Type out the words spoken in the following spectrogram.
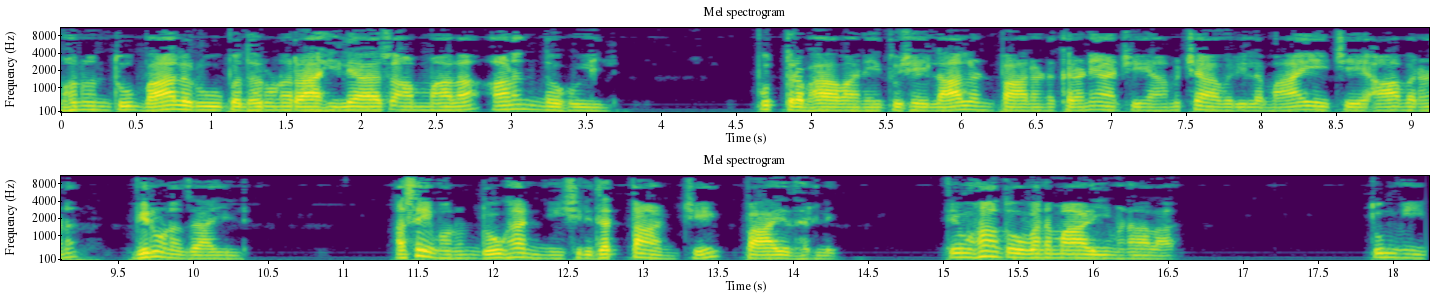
म्हणून तू बालरूप धरून राहिल्यास आम्हाला आनंद होईल. पुत्रभावाने तुझे लालन पालन करण्याचे आमच्यावरील मायेचे आवरण विरून जाईल. असे म्हणून दोघांनी श्री दत्तांचे पाय धरले. तेव्हा तो वनमाळी म्हणाला तुम्ही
